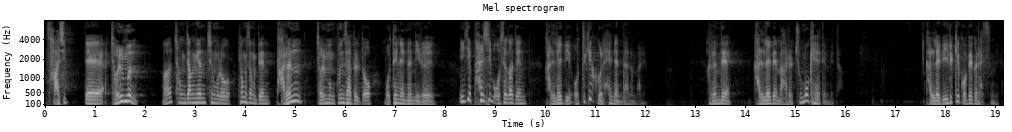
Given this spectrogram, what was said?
40대 젊은 어, 청장년층으로 형성된 다른 젊은 군사들도 못 해내는 일을 이제 85세가 된 갈렙이 어떻게 그걸 해낸다는 말입니다. 그런데 갈렙의 말을 주목해야 됩니다. 갈렙이 이렇게 고백을 했습니다.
